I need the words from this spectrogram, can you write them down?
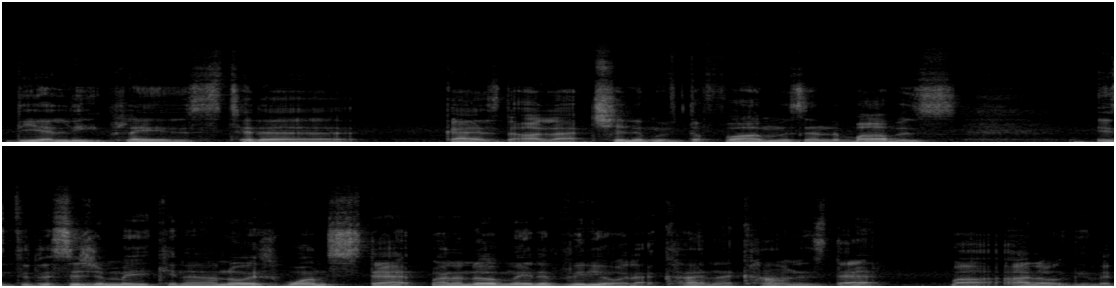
the elite players to the guys that are like chilling with the farmers and the barbers is the decision making. And I know it's one step, and I know I made a video that kind of counters that but I don't give a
